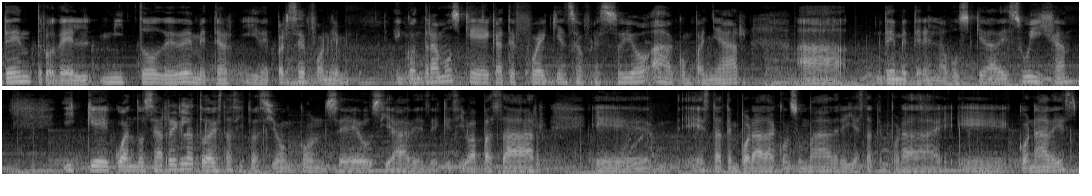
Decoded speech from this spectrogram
dentro del mito de Demeter y de Perséfone, encontramos que Hécate fue quien se ofreció a acompañar a Demeter en la búsqueda de su hija y que cuando se arregla toda esta situación con Zeus ya desde que se iba a pasar eh, esta temporada con su madre y esta temporada eh, con Hades,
